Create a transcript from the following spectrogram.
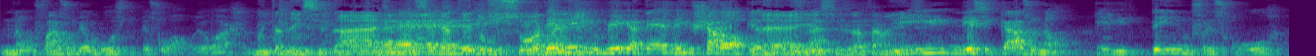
não faz o meu gosto pessoal. Eu acho. Muita que, densidade, é, não chega a ter dulçor, né? Meio, meio, até meio xarope, às É vezes, né? isso, né? exatamente. E nesse caso, não. Ele tem um frescor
